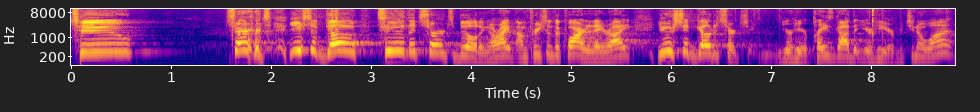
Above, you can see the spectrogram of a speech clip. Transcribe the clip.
To church. You should go to the church building. All right, I'm preaching to the choir today, right? You should go to church. You're here. Praise God that you're here. But you know what?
